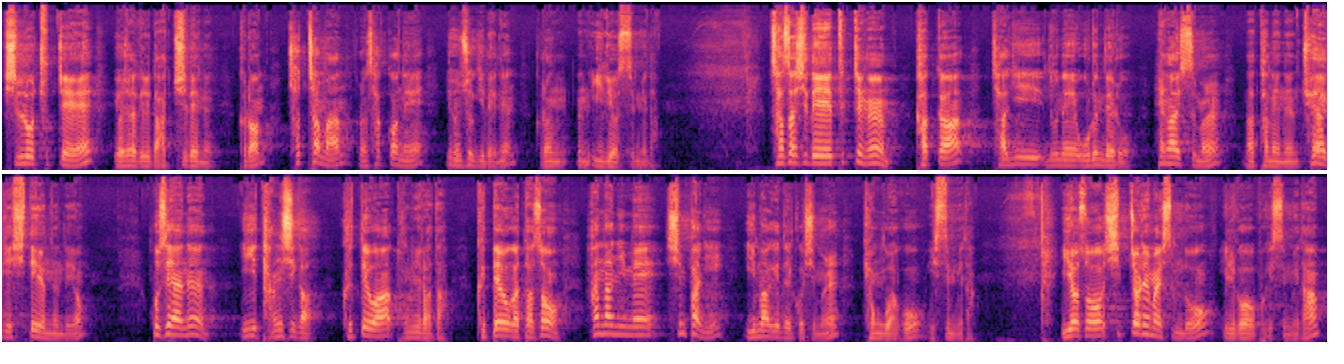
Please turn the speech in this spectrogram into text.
실로 축제에 여자들이 납치되는 그런 처참한 그런 사건의 연속이 되는 그런 일이었습니다. 사사시대의 특징은 각각 자기 눈에 오른 대로 행하였음을 나타내는 최악의 시대였는데요. 호세아는 이 당시가 그때와 동일하다. 그때와 같아서 하나님의 심판이 임하게 될 것임을 경고하고 있습니다. 이어서 10절의 말씀도 읽어 보겠습니다.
